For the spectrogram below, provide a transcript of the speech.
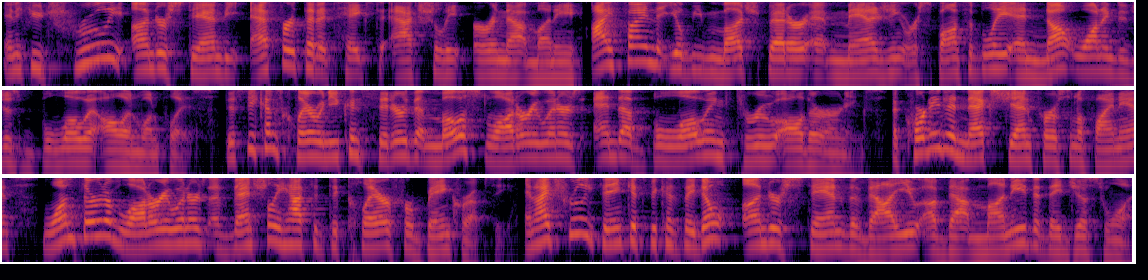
And if you truly understand the effort that it takes to actually earn that money, I find that you'll be much better at managing it responsibly and not wanting to just blow it all in one place. This becomes clear when you consider that most lottery winners end up blowing through all their earnings. According to Next Gen Personal Finance, one third of lottery winners eventually have to declare for bankruptcy. And I truly think it's because they don't understand the value of that money that they just won.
